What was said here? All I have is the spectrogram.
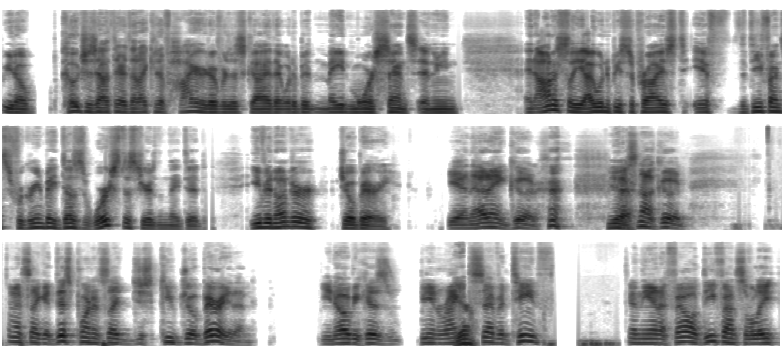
you know, coaches out there that I could have hired over this guy that would have been made more sense. I mean, and honestly, I wouldn't be surprised if the defense for Green Bay does worse this year than they did, even under Joe Barry. Yeah, and that ain't good. yeah, that's not good. And it's like at this point, it's like just keep Joe Barry then, you know, because being ranked seventeenth in the NFL defensively,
